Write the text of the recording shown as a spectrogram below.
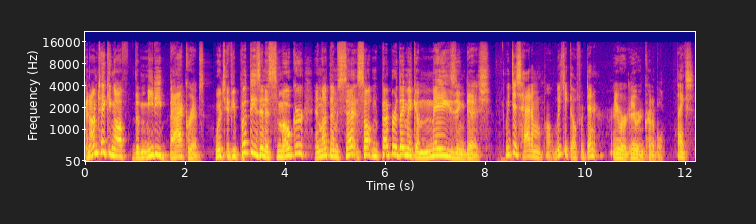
And I'm taking off the meaty back ribs, which if you put these in a smoker and let them set salt and pepper, they make amazing dish. We just had them a week ago for dinner. They were they were incredible. Thanks.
